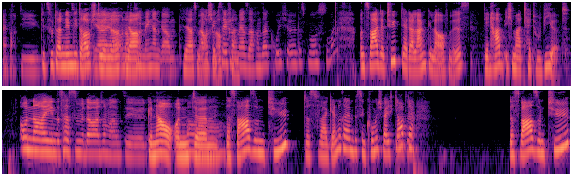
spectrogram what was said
einfach die. Die Zutaten nehmen, die draufstehen, ja, ja, ne? Und auch ja. die Mengenangaben. ja, ist mir Aber auch es schon gibt safe noch mehr Sachen. Sag ruhig äh, das, was du meinst. Und zwar der Typ, der da lang gelaufen ist, den habe ich mal tätowiert. Oh nein, das hast du mir damals schon mal erzählt. Genau, und Oh. ähm, das war so ein Typ, das war generell ein bisschen komisch, weil ich glaube, der. Das war so ein Typ,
